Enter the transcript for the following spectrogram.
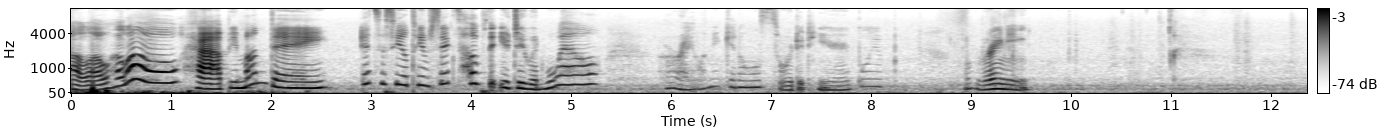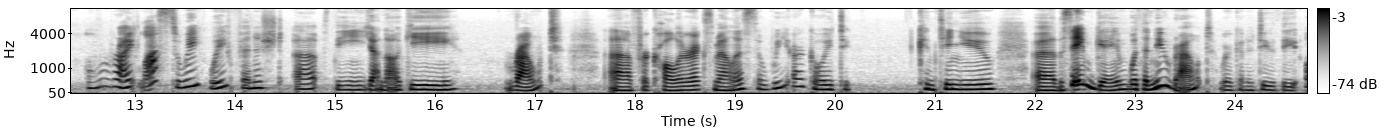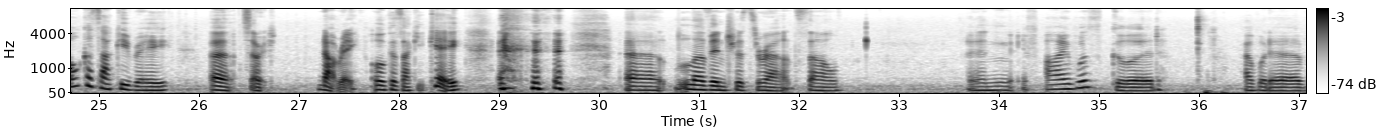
Hello, hello. Happy Monday. It's Cecile Team 6. Hope that you're doing well. Alright, let me get all sorted here. Bloop. Alrighty. Alright, last week we finished up the Yanagi route uh, for Collar X Malice. So we are going to continue uh, the same game with a new route. We're going to do the Okazaki Ray, uh, sorry, not Rei, Okazaki Kei, uh, love interest route. So, and if I was good, I would have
